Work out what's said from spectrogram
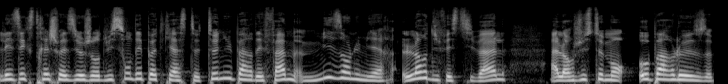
Les extraits choisis aujourd'hui sont des podcasts tenus par des femmes mises en lumière lors du festival. Alors justement, aux parleuses,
